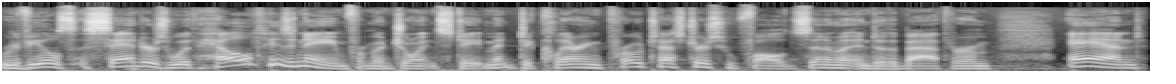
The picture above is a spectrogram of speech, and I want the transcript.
reveals Sanders withheld his name from a joint statement declaring protesters who followed Sinema into the bathroom and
